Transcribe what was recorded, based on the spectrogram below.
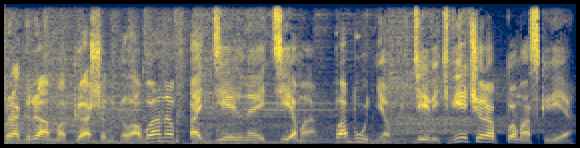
Программа «Кашин-Голованов. Отдельная тема». По будням в 9 вечера по Москве.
